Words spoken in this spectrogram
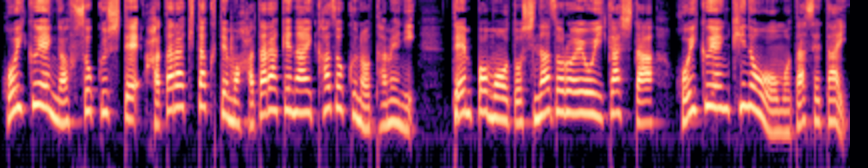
保育園が不足して働きたくても働けない家族のために店舗網と品揃えを生かした保育園機能を持たせたい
